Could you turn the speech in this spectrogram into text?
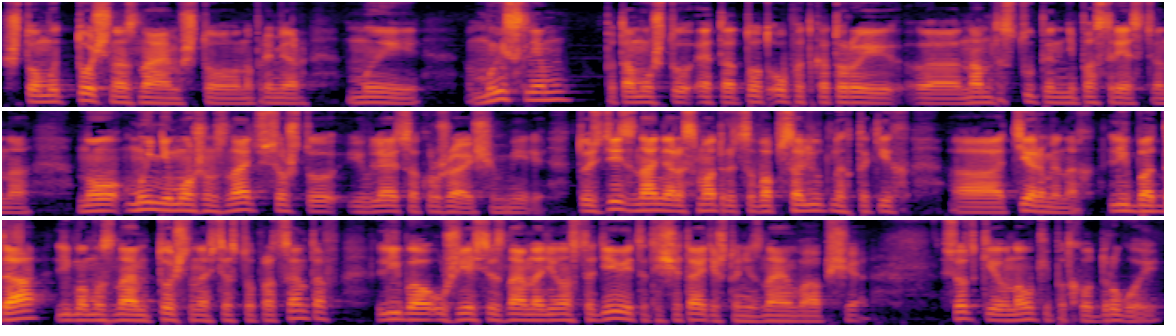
что мы точно знаем, что, например, мы мыслим, потому что это тот опыт, который э, нам доступен непосредственно, но мы не можем знать все, что является окружающим мире. То есть здесь знания рассматриваются в абсолютных таких э, терминах. Либо да, либо мы знаем точно на все сто процентов, либо уж если знаем на 99, это считаете, что не знаем вообще. Все-таки в науке подход другой.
